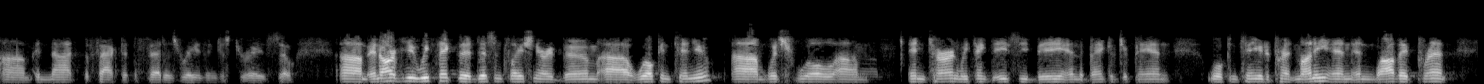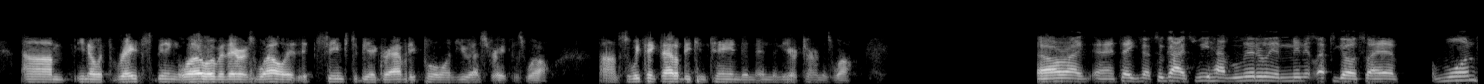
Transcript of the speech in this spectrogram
um, and not the fact that the Fed is raising just to raise. So um, in our view, we think the disinflationary boom uh, will continue, um, which will um, in turn, we think the ECB and the Bank of Japan will continue to print money. And, and while they print um, you know, with rates being low over there as well, it, it seems to be a gravity pull on U.S. rates as well. Um, so we think that'll be contained in, in the near term as well. All right, and thank you. So, guys, we have literally a minute left to go. So, I have one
